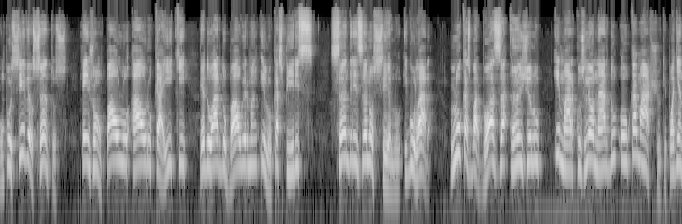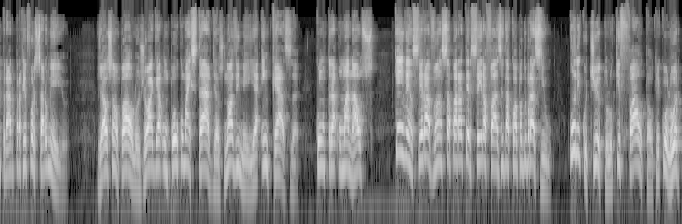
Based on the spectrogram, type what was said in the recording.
Um possível Santos tem João Paulo, Auro, Caíque, Eduardo Bauerman e Lucas Pires, Sandri Zanocelo e Goulart, Lucas Barbosa, Ângelo e Marcos Leonardo ou Camacho, que pode entrar para reforçar o meio. Já o São Paulo joga um pouco mais tarde, às nove e meia, em casa, contra o Manaus. Quem vencer avança para a terceira fase da Copa do Brasil. Único título que falta ao tricolor.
